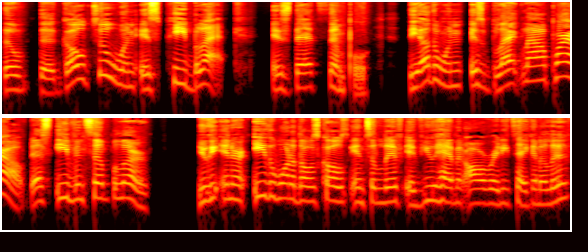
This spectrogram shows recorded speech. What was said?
The the go to one is P Black. It's that simple. The other one is Black Loud Proud. That's even simpler. You can enter either one of those codes into Lyft if you haven't already taken a Lyft.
